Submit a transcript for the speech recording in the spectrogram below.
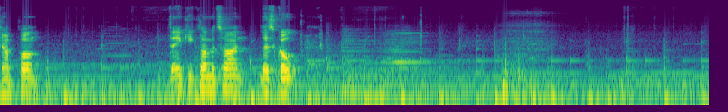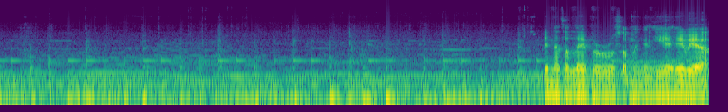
Jump on. Thank you, Clementine. Let's go. Another lever or something in here. Here we are.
